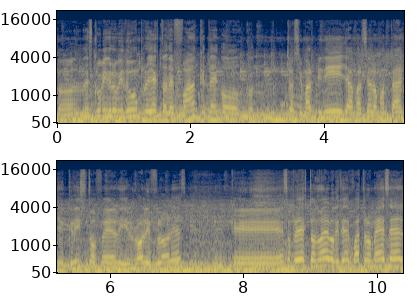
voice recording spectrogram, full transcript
con Scooby Grooby Doo, un proyecto de funk que tengo con Josimar Pinilla, Marcelo Montaño y Christopher y Rolly Flores, que es un proyecto nuevo que tiene cuatro meses,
